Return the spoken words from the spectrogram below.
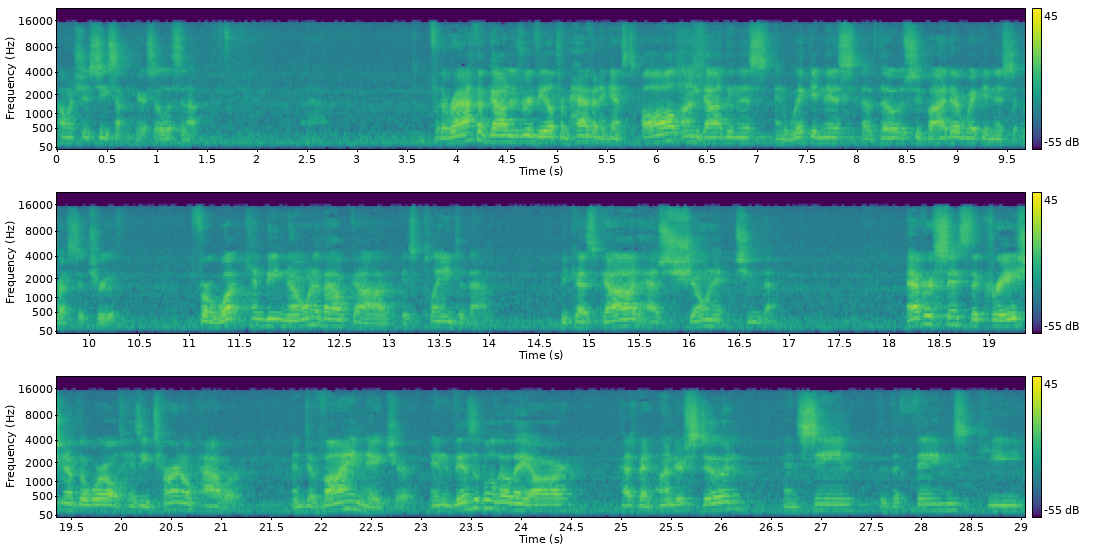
I want you to see something here, so listen up. For the wrath of God is revealed from heaven against all ungodliness and wickedness of those who by their wickedness suppress the truth. For what can be known about God is plain to them, because God has shown it to them. Ever since the creation of the world, his eternal power and divine nature, invisible though they are, has been understood and seen through the things he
